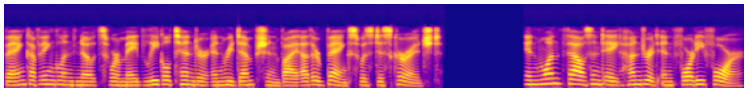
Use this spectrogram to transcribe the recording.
Bank of England notes were made legal tender and redemption by other banks was discouraged. In 1844,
